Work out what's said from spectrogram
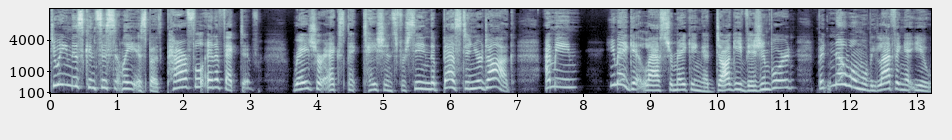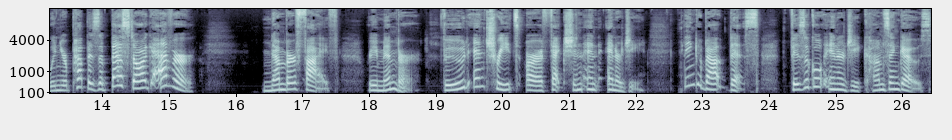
Doing this consistently is both powerful and effective. Raise your expectations for seeing the best in your dog. I mean, you may get laughs for making a doggy vision board, but no one will be laughing at you when your pup is the best dog ever. Number five, remember food and treats are affection and energy. Think about this physical energy comes and goes.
